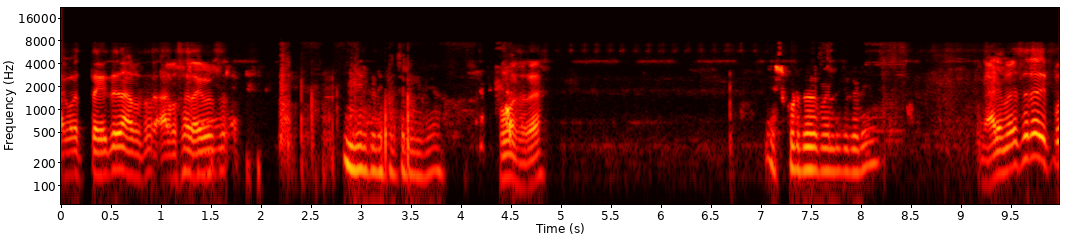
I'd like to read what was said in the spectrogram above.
ಐವತ್ತೈದು ಅರವತ್ತು ಅರವತ್ತು ಸಾವಿರ ಆಗಿರೋದು ಸರ್ ಇಂಜಿನ್ ಕಂಡೀಷನ್ ಚೆನ್ನಾಗಿದೆಯಾ? ಹ್ಞೂ ಸರ್ ಎಷ್ಟು ಕೊಡ್ತದೆ ಮೈಲೇಜ್ ಗಾಡಿ? ಗಾಡಿ ಮೇಲೆ ಸರ್ ಇಪ್ಪ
